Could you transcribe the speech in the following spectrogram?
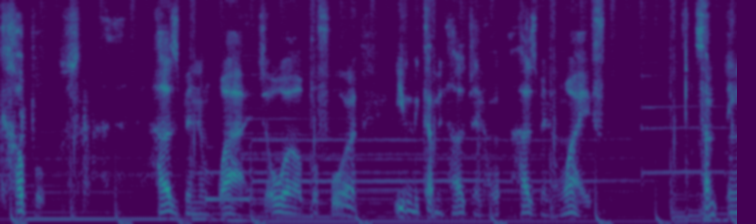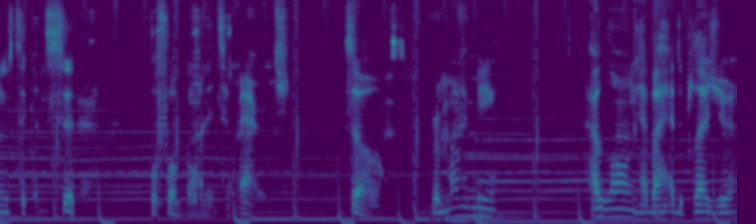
couples, husband and wives. Or well, before even becoming husband, husband and wife, some things to consider before going into marriage. So, remind me, how long have I had the pleasure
